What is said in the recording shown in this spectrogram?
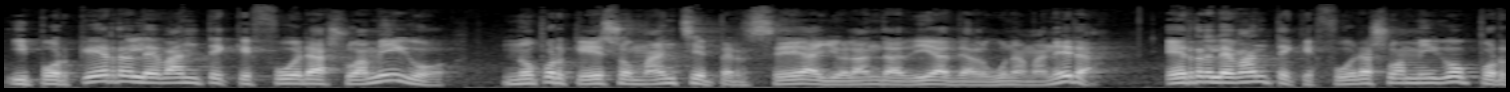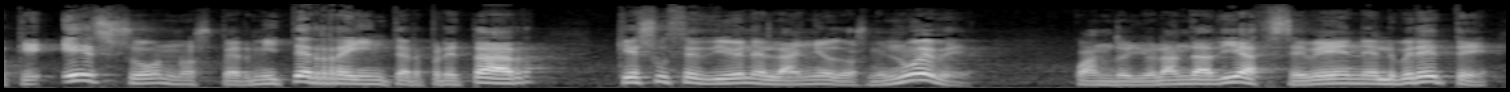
¿Y por qué es relevante que fuera su amigo? No porque eso manche per se a Yolanda Díaz de alguna manera. es relevante que fuera su amigo porque eso nos permite reinterpretar qué sucedió en el año 2009, cuando Yolanda Díaz se ve en el brete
